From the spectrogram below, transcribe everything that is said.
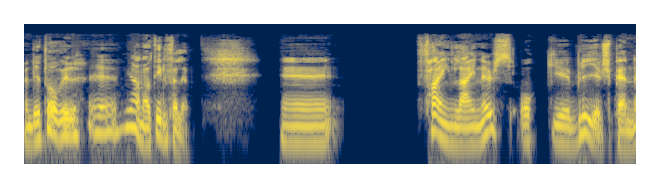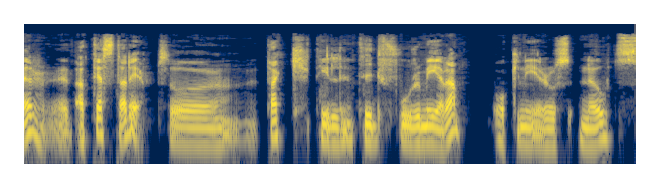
Men det tar vi eh, vid annat tillfälle. Eh, fineliners och eh, blyertspennor, eh, att testa det. Så tack till Tidformera och Neros Notes.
